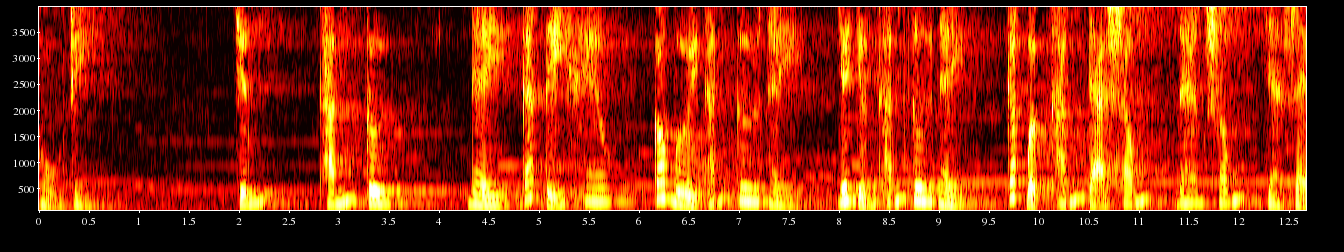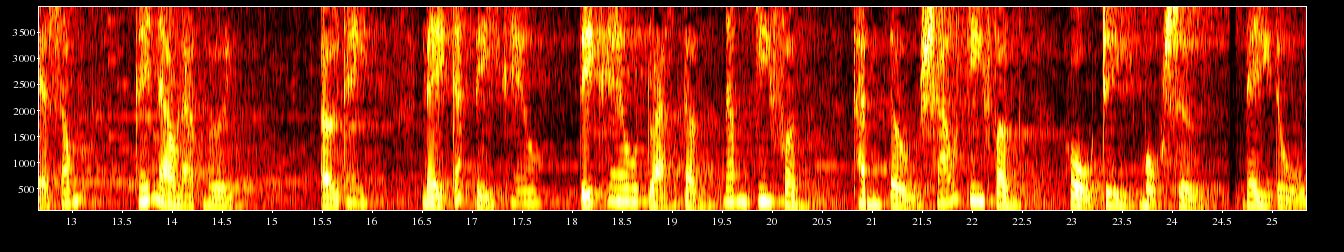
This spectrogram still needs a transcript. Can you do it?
hộ trì. Chín thánh cư. Này các tỷ kheo, có mười thánh cư này. Với những thánh cư này, các bậc thánh đã sống, đang sống và sẽ sống. Thế nào là mười? Ở đây này các tỷ kheo tỷ kheo đoạn tận năm chi phần, thành tựu sáu chi phần, hộ trì một sự, đầy đủ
